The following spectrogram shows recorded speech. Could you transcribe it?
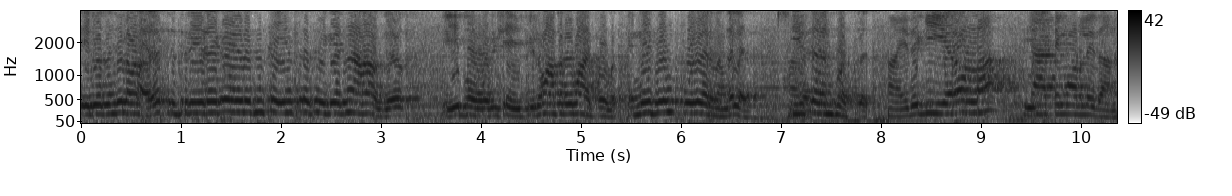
ഇരുപത്തഞ്ച് കിലോമീറ്റർ അത് ചിത്രീയുടെ ഒക്കെ ഏകദേശം സെയിം സ്പെസിഫിക്കേഷൻ ആണ്. അത് ഈ ബോഡി ഷേപ്പിൽ മാത്രമേ മാറ്റുള്ളൂ. പിന്നെ ഇതും പോയി വരുന്നുണ്ട് അല്ലേ? സി സെവൻ പ്ലസ് ഇത് ഗിയർ ഉള്ള സ്റ്റാർട്ടിംഗ് മോഡൽ ഇതാണ്.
